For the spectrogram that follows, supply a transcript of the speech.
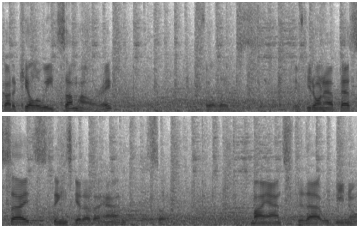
Got to kill a weed somehow, right? So that if you don't have pesticides, things get out of hand. So my answer to that would be no.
